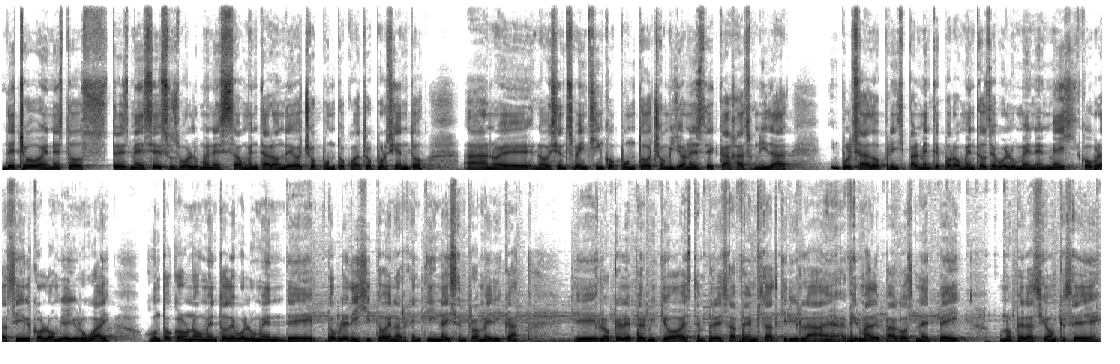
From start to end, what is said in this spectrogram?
De hecho, en estos tres meses sus volúmenes aumentaron de 8.4% a 925.8 millones de cajas unidad, impulsado principalmente por aumentos de volumen en México, Brasil, Colombia y Uruguay, junto con un aumento de volumen de doble dígito en Argentina y Centroamérica, eh, lo que le permitió a esta empresa FEMSA adquirir la eh, firma de pagos NetPay, una operación que se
